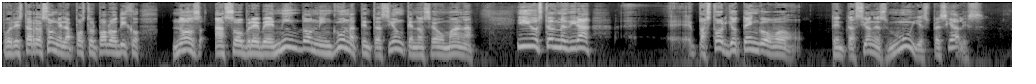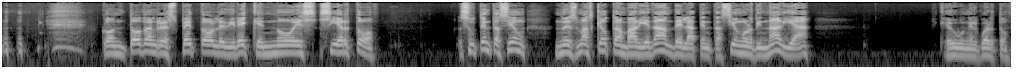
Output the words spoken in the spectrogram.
Por esta razón el apóstol Pablo dijo, no os ha sobrevenido ninguna tentación que no sea humana. Y usted me dirá, eh, pastor, yo tengo tentaciones muy especiales. Con todo el respeto le diré que no es cierto. Su tentación no es más que otra variedad de la tentación ordinaria que hubo en el huerto.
